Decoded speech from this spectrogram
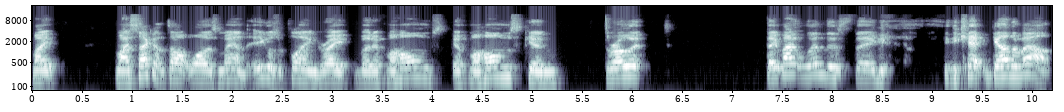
My my second thought was, man, the Eagles are playing great, but if Mahomes if Mahomes can throw it they might win this thing. you can't count them out.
